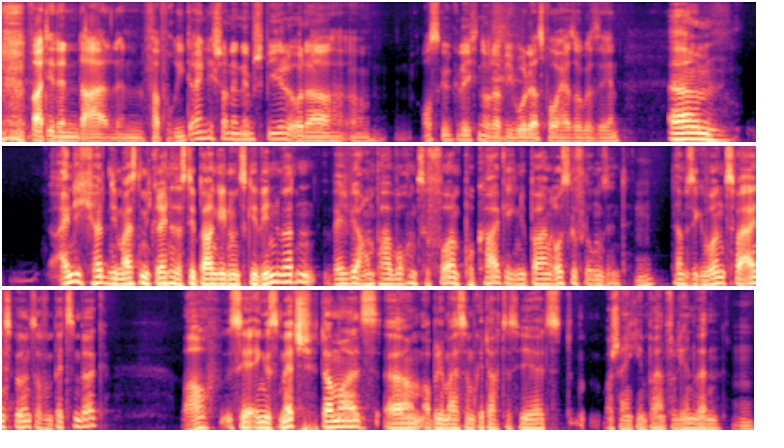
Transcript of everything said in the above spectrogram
Wart ihr denn da ein Favorit eigentlich schon in dem Spiel oder ähm, ausgeglichen oder wie wurde das vorher so gesehen? Ähm, eigentlich hatten die meisten mit gerechnet, dass die Bayern gegen uns gewinnen würden, weil wir auch ein paar Wochen zuvor im Pokal gegen die Bayern rausgeflogen sind. Mhm. Da haben sie gewonnen, 2-1 bei uns auf dem Betzenberg. War auch ein sehr enges Match damals, ähm, aber die meisten haben gedacht, dass wir jetzt wahrscheinlich gegen Bayern verlieren werden. Mhm.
